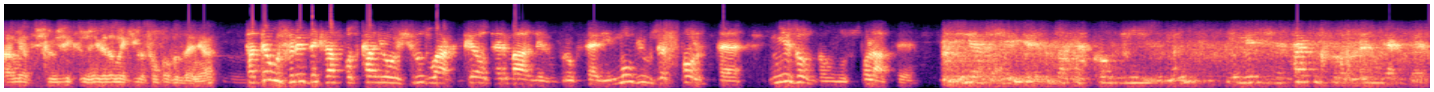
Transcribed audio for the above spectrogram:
tam jacyś ludzie, którzy nie wiadomo jakiego są powodzenia. Tadeusz Rydzyk na spotkaniu o źródłach geotermalnych w Brukseli mówił, że w Polsce nie rządzą już Polacy. Się jest taka komunizmu, nie mieliśmy takich problemów jak teraz.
